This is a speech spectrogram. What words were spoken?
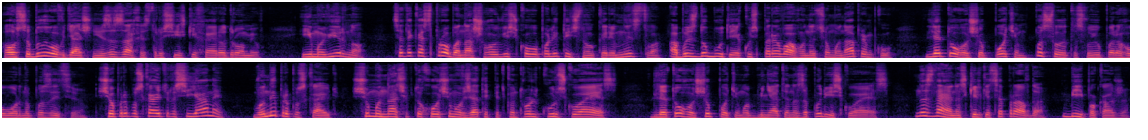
а особливо вдячні за захист російських аеродромів. І, ймовірно, це така спроба нашого військово-політичного керівництва, аби здобути якусь перевагу на цьому напрямку для того, щоб потім посилити свою переговорну позицію. Що припускають росіяни? Вони припускають, що ми начебто хочемо взяти під контроль Курську АЕС. для того, щоб потім обміняти на Запорізьку АЕС. Не знаю наскільки це правда. Бій покаже.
